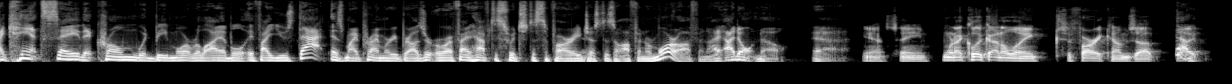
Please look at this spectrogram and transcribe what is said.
I can't say that Chrome would be more reliable if I use that as my primary browser or if I'd have to switch to Safari yeah. just as often or more often. I, I don't know. Yeah. Yeah, same. When I click on a link, Safari comes up. Yeah. But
